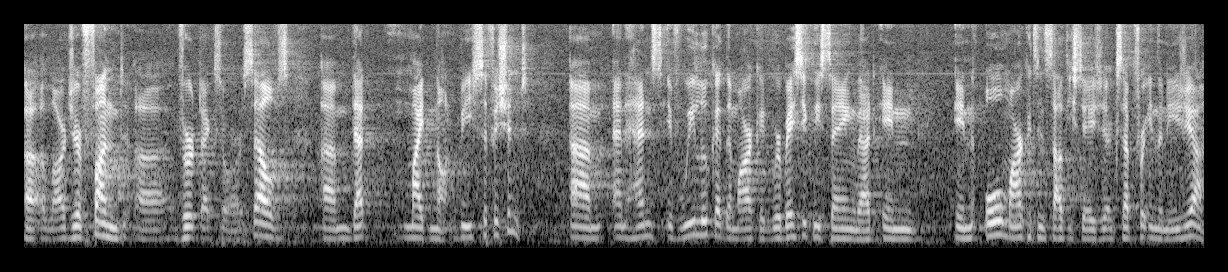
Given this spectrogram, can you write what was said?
uh, a larger fund, uh, Vertex or ourselves, um, that might not be sufficient. Um, and hence, if we look at the market, we're basically saying that in, in all markets in Southeast Asia, except for Indonesia,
